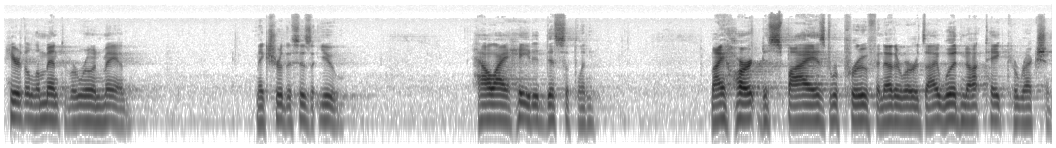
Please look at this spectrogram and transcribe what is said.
Hear the lament of a ruined man. Make sure this isn't you. How I hated discipline. My heart despised reproof. In other words, I would not take correction.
